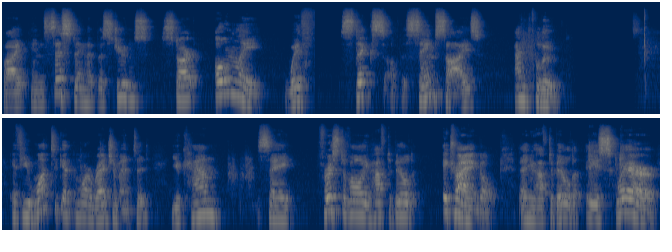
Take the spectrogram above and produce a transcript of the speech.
by insisting that the students start only with sticks of the same size and blue. If you want to get more regimented, you can say, first of all, you have to build a triangle, then you have to build a square,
